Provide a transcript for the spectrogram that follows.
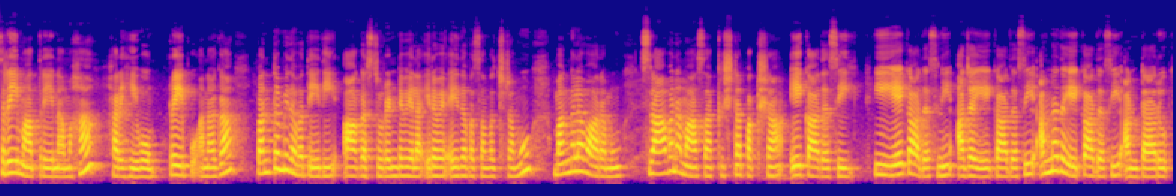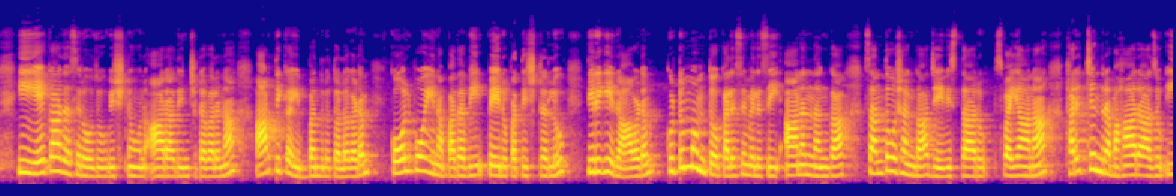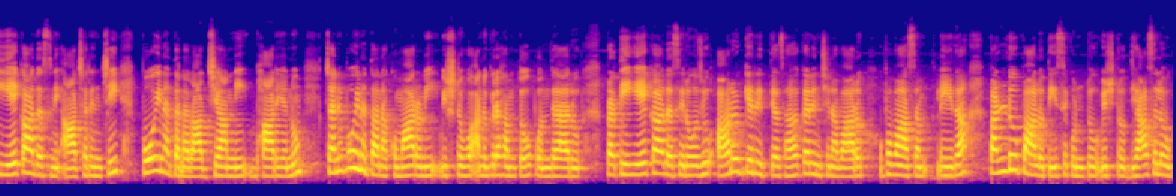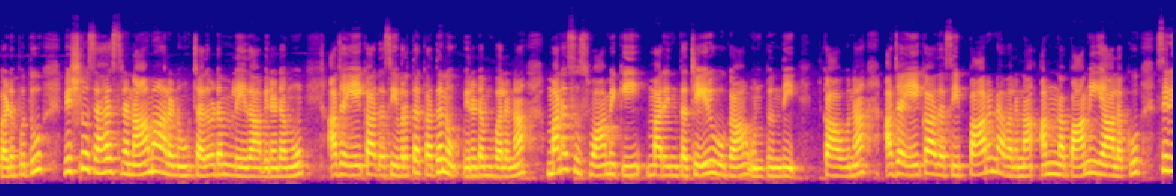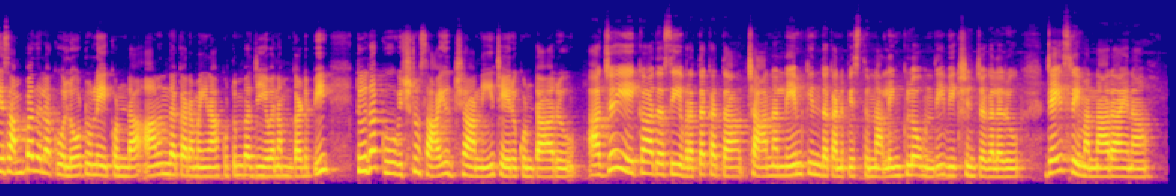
శ్రీమాత్రే నమ. హరి ఓం. రేపు అనగా పంతొమ్మిదవ తేదీ ఆగస్టు రెండు వేల ఇరవై ఐదవ సంవత్సరము మంగళవారము శ్రావణ మాస కృష్ణపక్ష ఏకాదశి. ఈ ఏకాదశిని అజ ఏకాదశి అన్నద ఏకాదశి అంటారు. ఈ ఏకాదశి రోజు విష్ణువును ఆరాధించుట వలన ఆర్థిక ఇబ్బందులు తొలగడం కోల్పోయిన పదవి పేరు ప్రతిష్టలు తిరిగి రావడం కుటుంబంతో కలిసిమెలిసి ఆనందంగా సంతోషంగా జీవిస్తారు. స్వయాన హరిశ్చంద్ర మహారాజు ఈ ఏకాదశిని ఆచరించి పోయిన తన రాజ్యాన్ని భార్యను చనిపోయిన తన కుమారుని విష్ణువు అనుగ్రహంతో పొందారు. ప్రతి ఏకాదశి రోజు ఆరోగ్యరీత్యా సహకరించిన వారు ఉపవాసం లేదా పండు పాలు తీసుకుంటూ విష్ణు ధ్యాసలో గడుపుతూ విష్ణు సహస్రనామాలను చదవడం లేదా వినడము అజ ఏకాదశి వ్రత కథను వినడం వలన మనసు స్వామికి మరింత చేరువుగా ఉంటుంది. కావున అజ ఏకాదశి పారణ వలన అన్న పానీయాలకు సిరి సంపదలకు లోటు లేకుండా ఆనందకరమైన కుటుంబ జీవనం గడిపి తుదకు విష్ణు సాయుధ్యాన్ని చేరుకుంటారు. అజయ్ ఏకాదశి వ్రతకథ ఛానల్ నేమ్ కింద కనిపిస్తున్న లింక్లో ఉంది వీక్షించగలరు. జై శ్రీమన్నారాయణ.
